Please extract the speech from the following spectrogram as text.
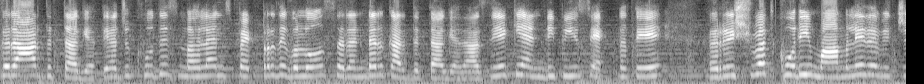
ਕਰਾਰ ਦਿੱਤਾ ਗਿਆ ਤੇ ਅੱਜ ਖੁਦ ਇਸ ਮਹਿਲਾ ਇੰਸਪੈਕਟਰ ਦੇ ਵੱਲੋਂ ਸਰੈਂਡਰ ਕਰ ਦਿੱਤਾ ਗਿਆ। ਦੱਸਦੀ ਹੈ ਕਿ ਐਨਡੀਪੀਐਸ ਐਕਟ ਤੇ ਰਿਸ਼ਵਤਖੋਰੀ ਮਾਮਲੇ ਦੇ ਵਿੱਚ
